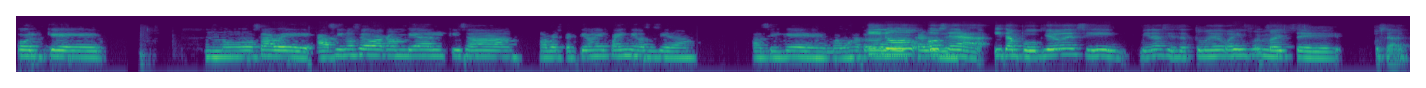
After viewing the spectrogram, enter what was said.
Porque no sabe, así no se va a cambiar quizá la perspectiva en el país ni en la sociedad. Así que vamos a Y no, o sea, y tampoco quiero decir, mira, si ese es tu medio para informarte, o sea,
